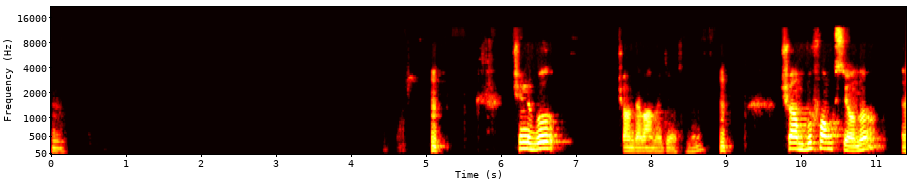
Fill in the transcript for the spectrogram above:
Hı. Şimdi bu şu an devam ediyor sanırım. Şu an bu fonksiyonu e,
